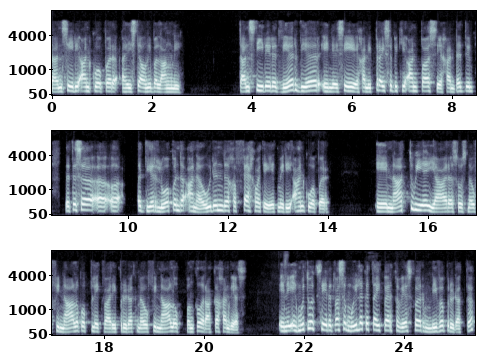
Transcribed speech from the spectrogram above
dan sê die aankoper hy stel nie belang nie dan stuur jy dit weer deur en jy sê jy gaan die pryse bietjie aanpas jy gaan dit doen dit is 'n 'n deurlopende aanhoudende geveg wat jy het met die aankoper En na 2 jaar is ons nou finaal op 'n plek waar die produk nou finaal op winkelrakke gaan wees. En ek, ek moet ook sê dit was 'n moeilike tydperk gewees vir nuwe produkte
